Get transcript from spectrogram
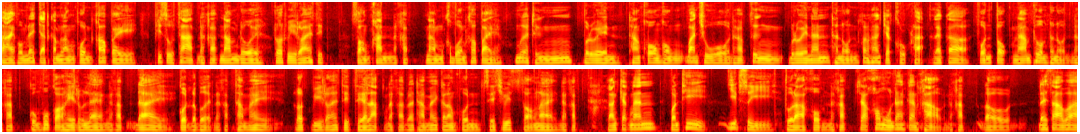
สายๆผมได้จัดกำลังพลเข้าไปพิสูจน์ทราบนะครับนำโดยรถ V110 สองคันนะครับนำขบวนเข้าไปเมื่อถึงบริเวณทางโค้งของบ้านชูโวนะครับ ซึ่งบริเวณนั้นถนนค่อนข้างจะขรุขระและก็ฝนตกน้ำท่วมถนนนะครับ กลุ่มผู้ก่อเหตุรุนแรงนะครับ ได้กดระเบิดนะครับทำให้รถ B110 เสียหลักนะครับ และทำให้กำลังพลเสียชีวิต 2 นายนะครับค่ะหลังจากนั้นวันที่ 24 ตุลาคมนะครับจากข้อมูลด้านการข่าวนะครับเราได้ทราบว่า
